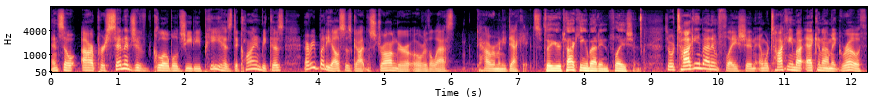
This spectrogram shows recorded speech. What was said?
And so our percentage of global GDP has declined because everybody else has gotten stronger over the last however many decades. So you're talking about inflation. So we're talking about inflation and we're talking about economic growth.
